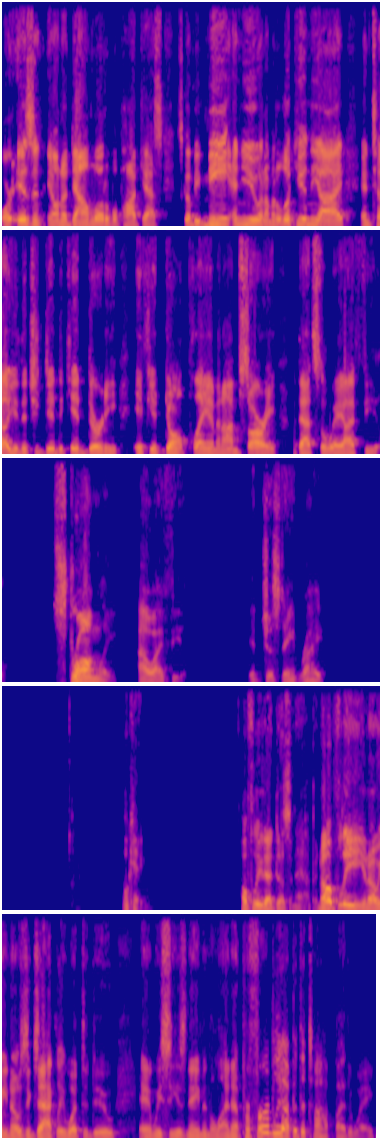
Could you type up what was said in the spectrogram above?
or isn't on a downloadable podcast. It's going to be me and you. And I'm going to look you in the eye and tell you that you did the kid dirty if you don't play him. And I'm sorry, but that's the way I feel. Strongly how I feel. It just ain't right. Okay. Hopefully that doesn't happen. Hopefully, you know, he knows exactly what to do and we see his name in the lineup, preferably up at the top, by the way.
